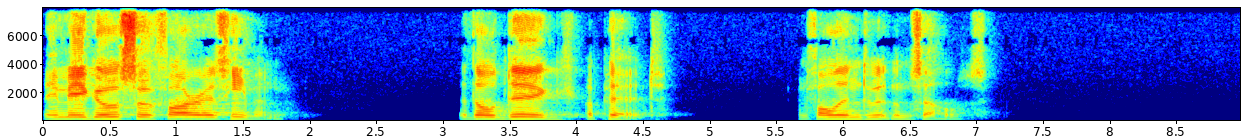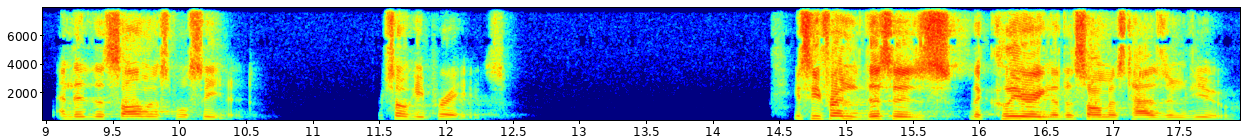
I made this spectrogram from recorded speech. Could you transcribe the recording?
they may go so far as Haman, that they'll dig a pit and fall into it themselves and that the psalmist will see it. So he prays. You see, friend, this is the clearing that the psalmist has in view.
